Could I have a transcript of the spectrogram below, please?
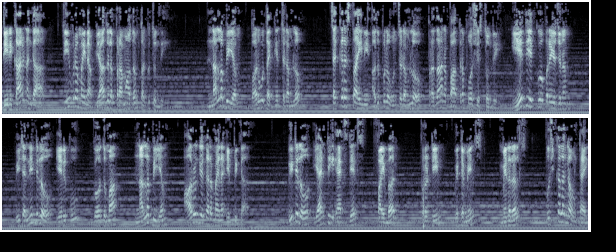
దీని కారణంగా తీవ్రమైన వ్యాధుల ప్రమాదం తగ్గుతుంది. నల్ల బియ్యం బరువు తగ్గించడంలో చక్కెర స్థాయిని అదుపులో ఉంచడంలో ప్రధాన పాత్ర పోషిస్తుంది. ఏది ఎక్కువ ప్రయోజనం? వీటన్నింటిలో ఎరుపు గోధుమ నల్ల బియ్యం ఆరోగ్యకరమైన ఎంపిక. వీటిలో antioxidants fibre protein vitamins minerals పుష్కలంగా ఉంటాయి.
